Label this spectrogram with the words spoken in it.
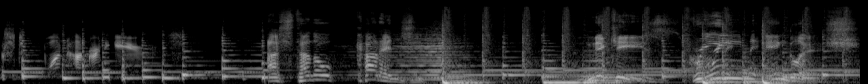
next 100 years. 明日のカレンジ Nikki's Green English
